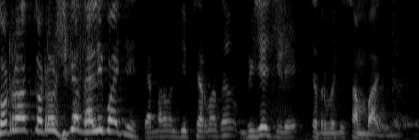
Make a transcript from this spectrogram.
कठोरात कठोर शिक्षा झाली पाहिजे. कॅमेरामॅन दीप शर्मासह विजय चिडे छत्रपती संभाजीनगर.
